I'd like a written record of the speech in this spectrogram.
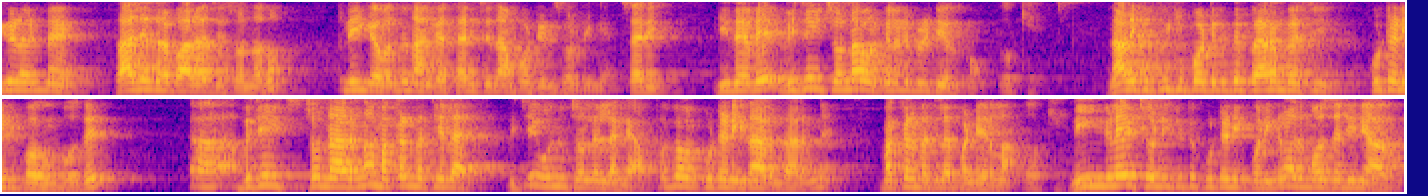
கீழேன்னு ராஜேந்திர பாலாஜி சொன்னதும் நீங்க வந்து நாங்க தனிச்சு தான் போட்டின்னு சொல்றீங்க. சரி. இதவே விஜய் சொன்னா ஒரு கிரெடிபிலிட்டி இருக்கும். ஓகே. நாளைக்கு தூக்கி போட்டுக்கிட்டு பேரம் பேசி கூட்டணிக்கு போகும்போது விஜய் சொன்னாருன்னா மக்கள் மத்தியில விஜய் ஒன்றும் சொல்லலைங்க. அப்பவே ஒரு கூட்டணிக்கு தான் இருந்தாருன்னு மக்கள் மத்தியில பண்ணிடலாம் நீங்களே சொல்லிக்கிட்டு கூட்டணிக்கு போனீங்கன்னா அது மோசடினே ஆகும்.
